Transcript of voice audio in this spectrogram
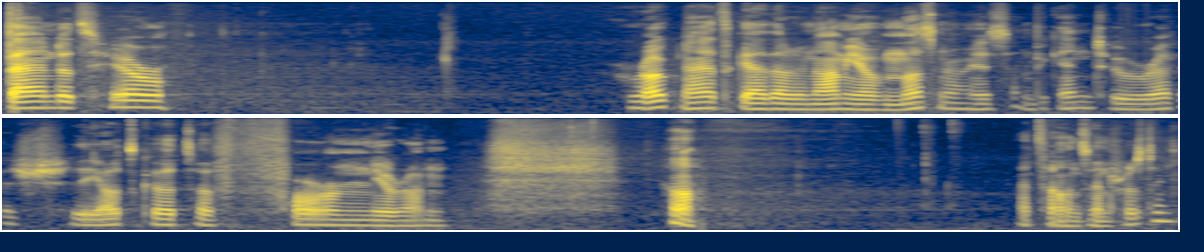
bandits here? Rogue knights gathered an army of mercenaries and began to ravage the outskirts of Forniran. Huh. That sounds interesting.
